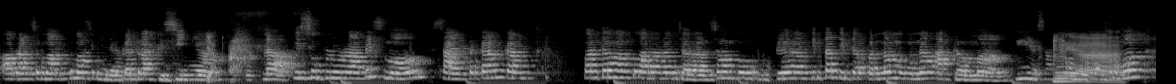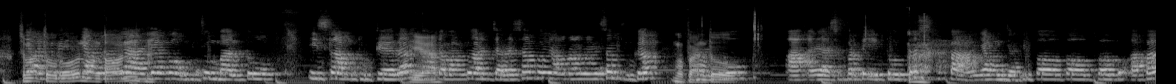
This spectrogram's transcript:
orang Semarang itu masih menjaga tradisinya Ya. nah isu pluralisme saya tekankan pada waktu arahan jalan sampung buderan kita tidak pernah mengenal agama Iya, sama. Iya. Semua Semua yang- turun, yang, nonton. yang, menghujung bantu Islam Duderan Iya. pada waktu ada jalan sampung yang orang Islam juga Ngebantu. Ah, ya seperti itu terus apa yang menjadi pe- pe- pe- apa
